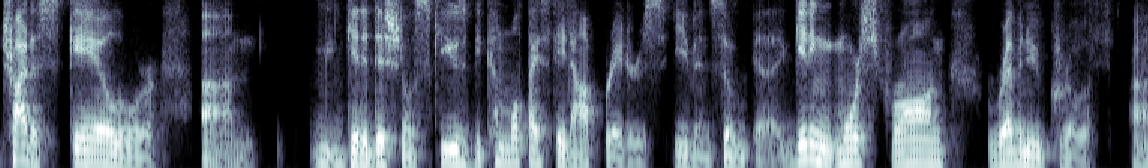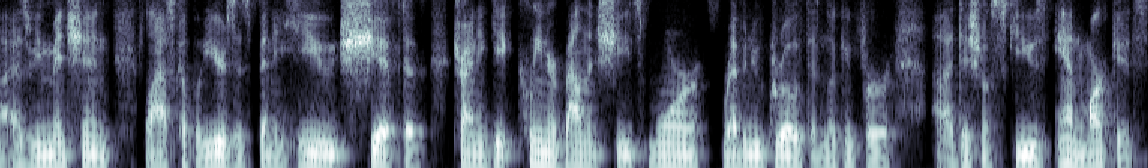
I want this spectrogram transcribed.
try to scale or um, get additional SKUs, become multi-state operators even. So uh, getting more strong revenue growth. Uh, as we mentioned, last couple of years, it's been a huge shift of trying to get cleaner balance sheets, more revenue growth, and looking for uh, additional SKUs and markets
